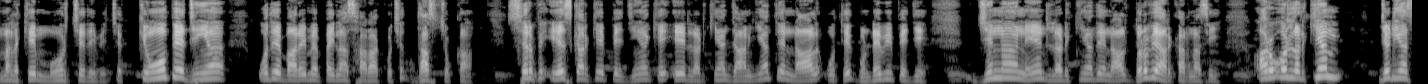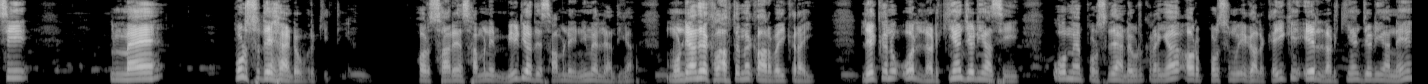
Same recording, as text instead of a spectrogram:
ਮਤਲਬ ਕਿ ਮੋਰਚੇ ਦੇ ਵਿੱਚ। ਕਿਉਂ ਭੇਜੀਆਂ? ਉਹਦੇ ਬਾਰੇ ਮੈਂ ਪਹਿਲਾਂ ਸਾਰਾ ਕੁਝ ਦੱਸ ਚੁੱਕਾ। ਸਿਰਫ ਇਸ ਕਰਕੇ ਭੇਜੀਆਂ ਕਿ ਇਹ ਲੜਕੀਆਂ ਜਾਣਗੀਆਂ ਤੇ ਨਾਲ ਉੱਥੇ ਗੁੰਡੇ ਵੀ ਭੇਜੇ, ਜਿਨ੍ਹਾਂ ਨੇ ਲੜਕੀਆਂ ਦੇ ਨਾਲ ਦੁਰਵਿਹਾਰ ਕਰਨਾ ਸੀ। ਔਰ ਉਹ ਲੜਕੀਆਂ ਜਿਹੜੀਆਂ ਸੀ, ਮੈਂ ਪੁਲਿਸ ਦੇ ਹੈਂਡਓਵਰ ਕੀਤੀਆਂ ਔਰ ਸਾਰਿਆਂ ਸਾਹਮਣੇ, ਮੀਡੀਆ ਦੇ ਸਾਹਮਣੇ ਨਹੀਂ ਮੈਂ ਲਿਆਂਦੀਆਂ। ਮੁੰਡਿਆਂ ਦੇ ਖਿਲਾਫ ਤੇ ਮੈਂ ਕਾਰਵਾਈ ਕਰਾਈ। ਲੇਕਿਨ ਉਹ ਲੜਕੀਆਂ ਜਿਹੜੀਆਂ ਸੀ, ਉਹ ਮੈਂ ਪੁਲਿਸ ਦੇ ਹੈਂਡਓਵਰ ਕਰਾਈਆਂ ਔਰ ਪੁਲਿਸ ਨੂੰ ਇਹ ਗੱਲ ਕਹੀ ਕਿ ਇਹ ਲੜਕੀਆਂ ਜਿਹੜੀਆਂ ਨੇ,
